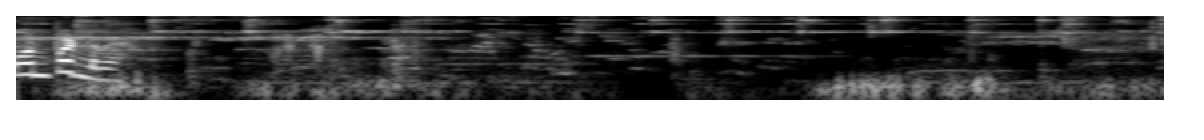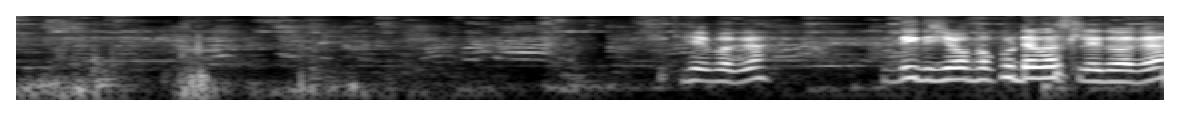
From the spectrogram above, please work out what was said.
कोण पडलं बाय? हे बघा दीदीचे बाबा कुठे बसलेत बघा.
